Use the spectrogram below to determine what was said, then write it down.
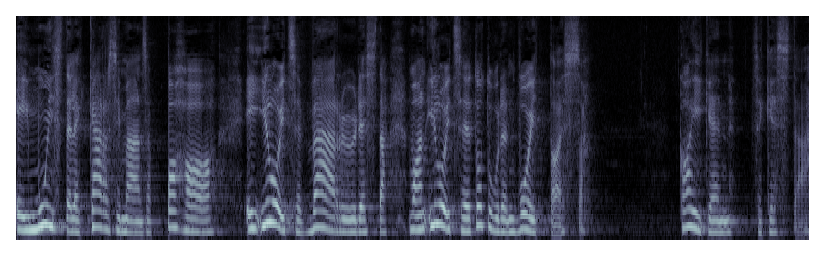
ei muistele kärsimäänsä pahaa, ei iloitse vääryydestä, vaan iloitsee totuuden voittaessa. Kaiken se kestää.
